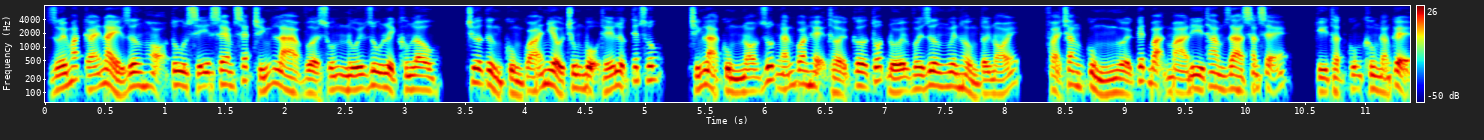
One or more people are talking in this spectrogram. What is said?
Dưới mắt cái này dương họ tu sĩ xem xét chính là vừa xuống núi du lịch không lâu, chưa từng cùng quá nhiều trung bộ thế lực tiếp xúc, chính là cùng nó rút ngắn quan hệ thời cơ tốt đối với dương nguyên hồng tới nói, phải chăng cùng người kết bạn mà đi tham gia săn sẽ, kỳ thật cũng không đáng kể.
